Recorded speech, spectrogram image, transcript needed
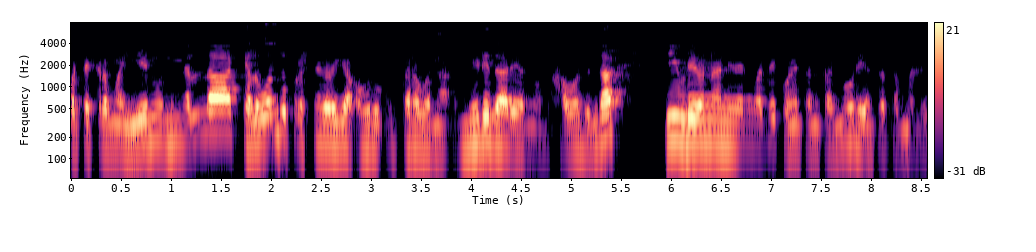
ಪಠ್ಯಕ್ರಮ ಏನು, ನಿಮ್ಮೆಲ್ಲ ಕೆಲವೊಂದು ಪ್ರಶ್ನೆಗಳಿಗೆ ಅವರು ಉತ್ತರವನ್ನು ನೀಡಿದ್ದಾರೆ ಅನ್ನೋ ಭಾವದಿಂದ ಈ ವಿಡಿಯೋನ ನೀವೇನ್ ಮಾಡ್ರಿ, ಕೊನೆ ತನಕ ನೋಡಿ ಅಂತ ತಮ್ಮಲ್ಲಿ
